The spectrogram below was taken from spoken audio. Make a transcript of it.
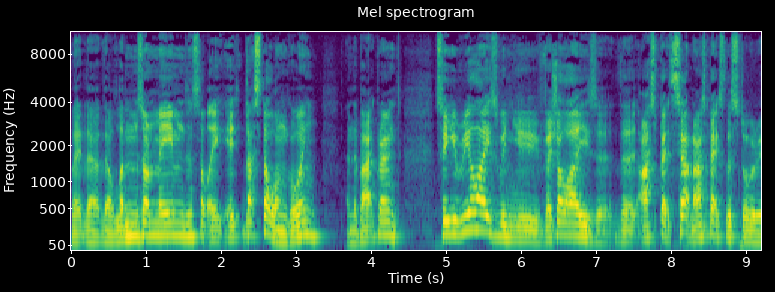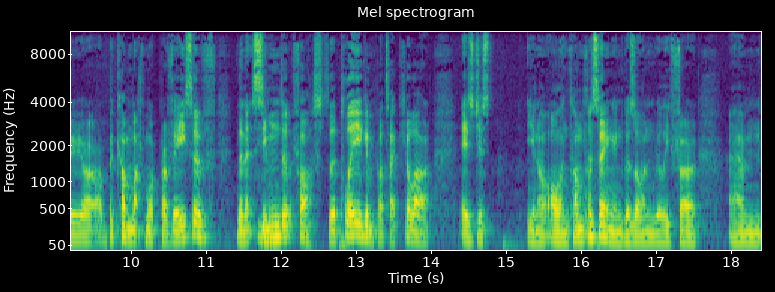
like their their limbs are maimed and stuff like it. That's still ongoing in the background. So you realise when you visualise it, the aspects, certain aspects of the story are, become much more pervasive than it seemed mm. at first. The plague, in particular, is just you know all encompassing and goes on really for um,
